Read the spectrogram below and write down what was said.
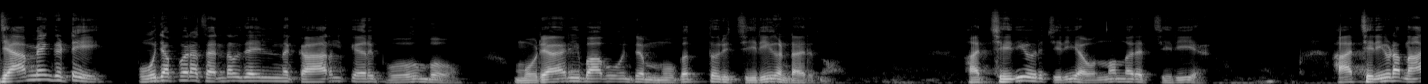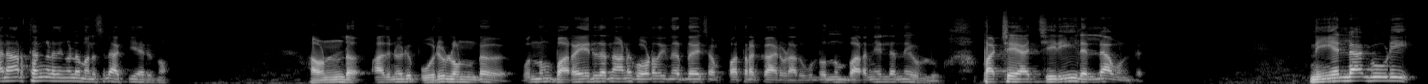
ജാമ്യം കിട്ടി. പൂജപ്പുര സെൻട്രൽ ജയിലിൽ നിന്ന് കാറിൽ കയറി പോകുമ്പോൾ മുരാരി ബാബുവിന്റെ മുഖത്തൊരു ചിരി കണ്ടായിരുന്നു. ആ ചിരി ഒരു ചിരിയ ഒന്നൊന്നര ചിരിയാണ്. ആ ചിരിയുടെ നാനാർത്ഥങ്ങൾ നിങ്ങൾ മനസ്സിലാക്കിയായിരുന്നു? ഉണ്ട് അതിനൊരു പൊരുളുണ്ട്. ഒന്നും പറയരുതെന്നാണ് കോടതി നിർദ്ദേശം പത്രക്കാരോട്. അതുകൊണ്ടൊന്നും പറഞ്ഞില്ലെന്നേ ഉള്ളൂ. പക്ഷേ ആ ചിരിയിലെല്ലാം ഉണ്ട്. നീയെല്ലാം കൂടി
